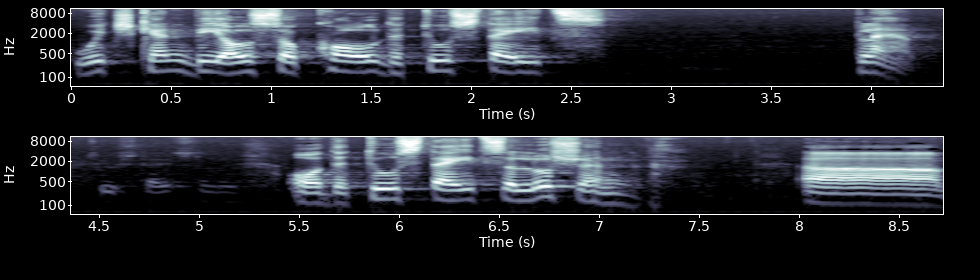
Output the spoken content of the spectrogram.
which can be also called the two states plan or the two state solution. Uh,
